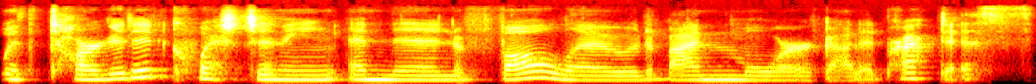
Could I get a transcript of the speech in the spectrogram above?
with targeted questioning and then followed by more guided practice.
